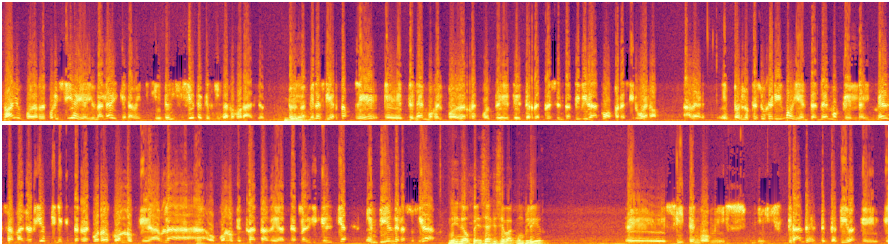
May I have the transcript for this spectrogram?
no hay un poder de policía y hay una ley que es la 2717 que fija los horarios. Pero Bien. también es cierto que eh, tenemos el poder de, de- de representatividad como para decir, bueno, a ver, esto es lo que sugerimos y entendemos que la inmensa mayoría tiene que estar de acuerdo con lo que habla o con lo que trata de hacer la dirigencia en bien de la sociedad. Nino, ¿pensás que se va a cumplir? Eh, sí tengo mis, mis grandes expectativas que, que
